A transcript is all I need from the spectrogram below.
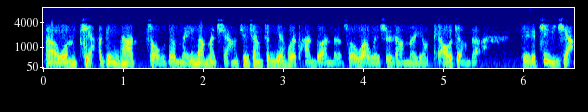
呃，我们假定它走的没那么强，就像证监会判断的说外围市场呢有调整的这个迹象，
